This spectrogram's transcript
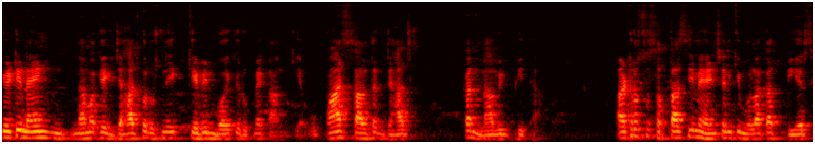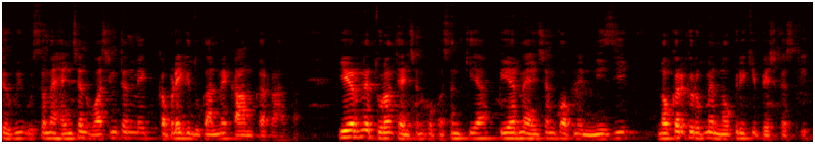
नाइन नामक एक जहाज़ पर उसने एक केबिन बॉय के रूप में काम किया। वो पाँच साल तक जहाज़ का नाविक भी था। अठारह में हेंसन की मुलाकात पियर से हुई। उस समय हैंसन वाशिंगटन में एक कपड़े की दुकान में काम कर रहा था। पियर ने तुरंत हेंसन को पसंद किया। पियर ने हेंसन को अपने निजी नौकर के रूप में नौकरी की पेशकश की।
